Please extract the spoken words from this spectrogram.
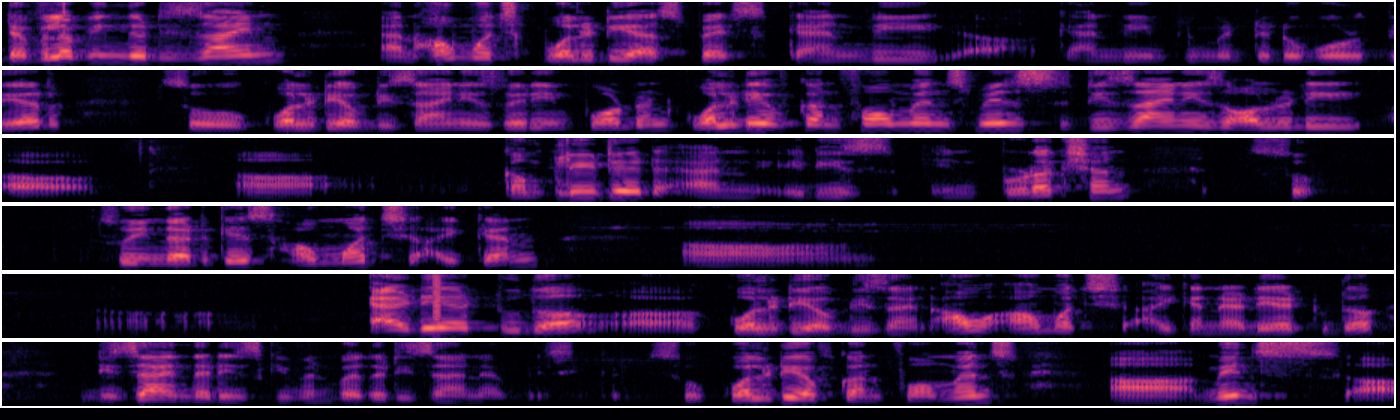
developing the design and how much quality aspects can be uh, can be implemented over there. So, quality of design is very important. Quality of conformance means design is already uh, uh, completed and it is in production. So, so in that case how much I can uh, adhere to the uh, quality of design, how, how much I can adhere to the design that is given by the designer basically. So, quality of conformance uh, means uh,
